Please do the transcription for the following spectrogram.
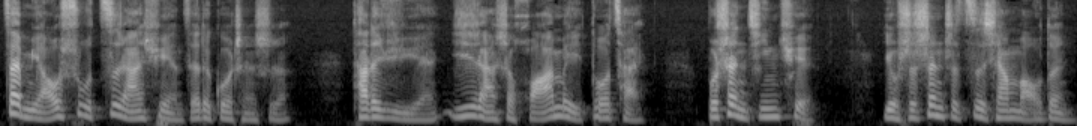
在描述自然选择的过程时，他的语言依然是华美多彩，不甚精确，有时甚至自相矛盾。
